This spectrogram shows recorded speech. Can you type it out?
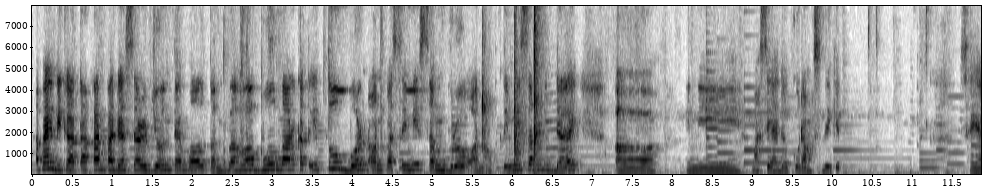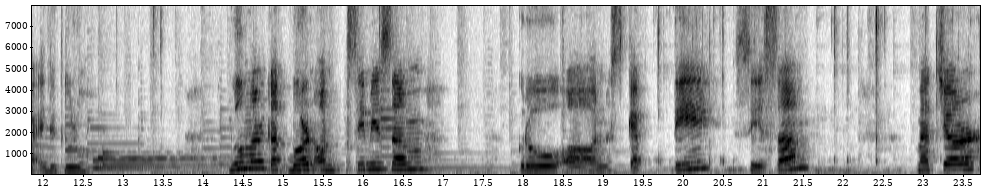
apa yang dikatakan pada Sir John Templeton bahwa bull market itu born on pessimism, grow on optimism, die. Uh, ini masih ada kurang sedikit. Saya edit dulu. Bull market born on pessimism, grow on skepticism, mature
